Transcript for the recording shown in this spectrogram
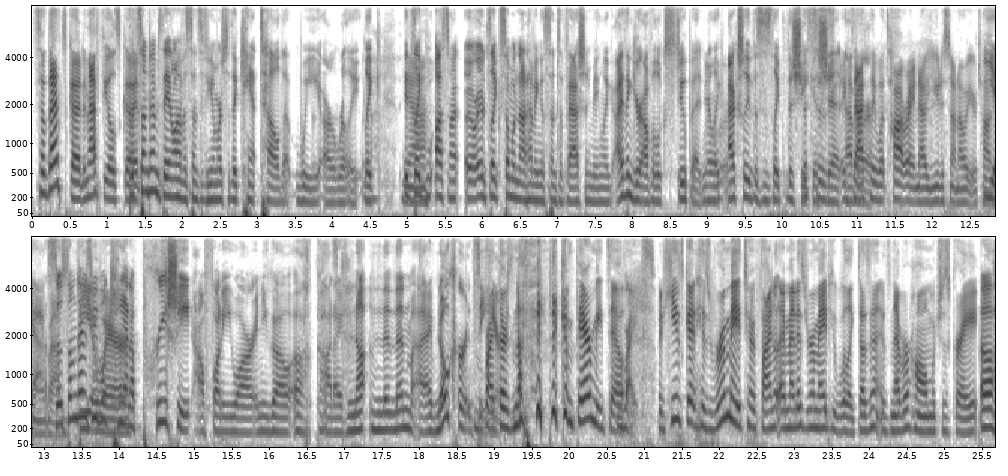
So that's good, and that feels good. But sometimes they don't have a sense of humor, so they can't tell that we are really like. It's Yeah. like us not, or it's like someone not having a sense of fashion, being like, "I think your outfit looks stupid," and you're like, "Actually, this is like the is shit exactly ever." what's hot right now. You just don't know what you're talking Yeah, about. so sometimes Be people aware. can't appreciate how funny you are, and you go, "Oh God, I have not." And then, then I have no currency. Right, here. there's nothing to compare me to. Right. but he's good. His roommate, who finally I met his roommate, who like doesn't is never home, which is great. Ugh,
